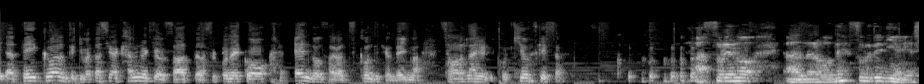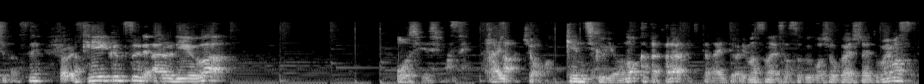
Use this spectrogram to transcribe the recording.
いや、テイク1の時私が髪の毛を触ったらそこでこう、遠藤さんが突っ込んできたので、今、触らないようにこう気をつけてた。あ、それの、あなるほどね。それでニヤニヤしてたんですね。そうです。テイク2である理由は、お教えしません。はいさあ今日、建築業の方からいただいておりますので、早速ご紹介したいと思います。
